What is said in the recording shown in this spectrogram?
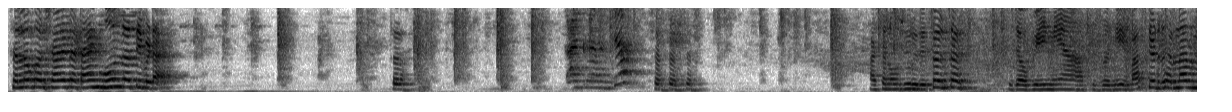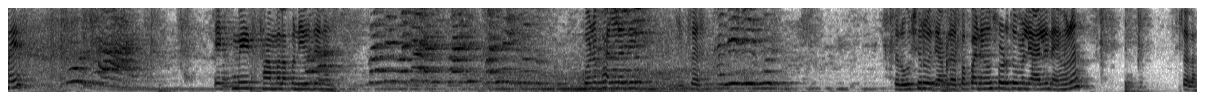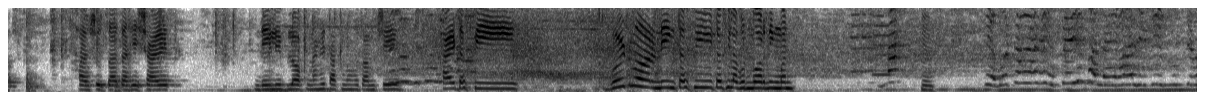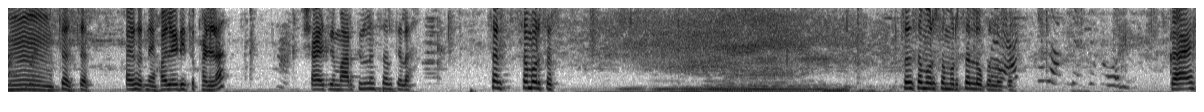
चल लवकर शाळेचा टाइम होऊन जाते बेटा. चला. चल चल चल. अशा उशीर होते चल चल. तुझ्या वेण्या तुझं हे बास्केट धरणार नाहीस? एक मिनिट थांब मला पण येऊ दे ना. कोण फाडलं ते? चल. चल उशीर होते. आपल्याला पप्पाने येऊन सोडतो म्हणजे आले नाही हो ना? चला. हर्षूचं आता हे शाळेत डेली ब्लॉक नाही टाकणं होत आमचे. Hi Tuffy good morning Tuffy टफीला good morning म्हण. चल चल. काही होत नाही. हॉलिडेचं फाडला. शाळेतले मारतील ना सर त्याला. चल समोर सर चल समोर समोर. चल लवकर लवकर. 该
